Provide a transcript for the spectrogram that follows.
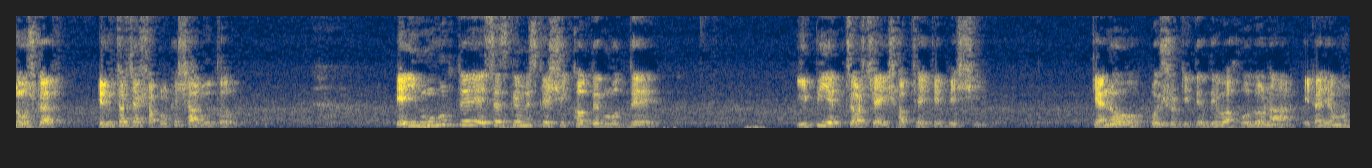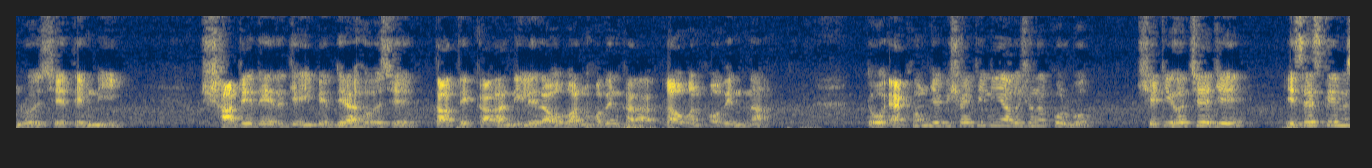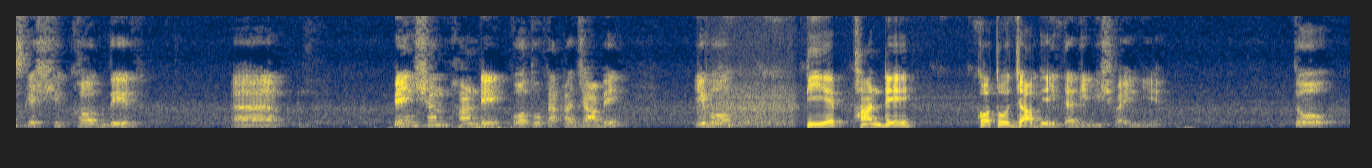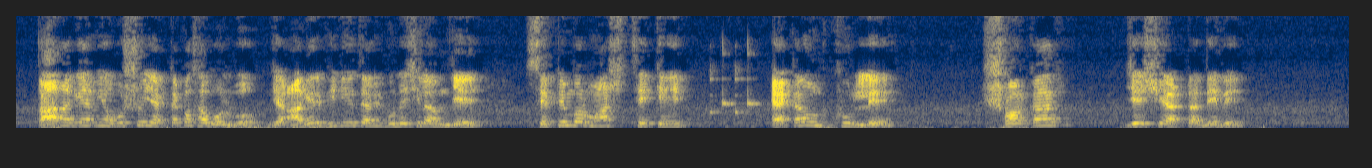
নমস্কার এডুচর্চায় সকলকে স্বাগত। এই মুহূর্তে এস এস কেমিস্ট্রি শিক্ষকদের মধ্যে ইপিএফ চর্চাই সবচাইতে বেশি। কেন পঁয়ষট্টিতে দেওয়া হলো না, এটা যেমন রয়েছে, তেমনি ষাটেদের যে ইপিএফ দেওয়া হয়েছে, তাতে কারা নিলে লাভবান হবেন, কারা লাভবান হবেন না। তো এখন যে বিষয়টি নিয়ে আলোচনা করব, সেটি হচ্ছে যে এস এস কেমিস্ট্রি শিক্ষকদের পেনশন ফান্ডে কত টাকা যাবে এবং পিএফ ফান্ডে কত যাবে? ইত্যাদি বিষয় নিয়ে। তো তার আগে আমি অবশ্যই একটা কথা বলব যে আগের ভিডিওতে আমি বলেছিলাম যে সেপ্টেম্বর মাস থেকে অ্যাকাউন্ট খুললে সরকার যে শেয়ারটা দেবে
